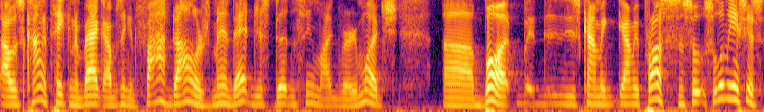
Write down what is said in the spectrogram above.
I was kind of taken aback. I was thinking five dollars, man, that just doesn't seem like very much. Uh, but, but this kind of got me processing. So, so let me ask you this:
